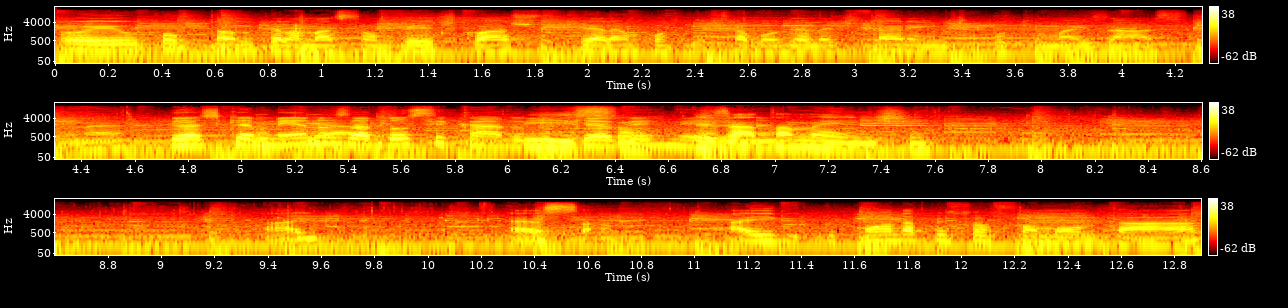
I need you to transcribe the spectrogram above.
eu tô optando pela maçã verde, que eu acho que ela é um pouquinho, o sabor dela é diferente, um pouquinho mais ácido, né? Eu acho que é do que menos a- adocicado do Isso, que a vermelha. né? Aí, essa. Aí, quando a pessoa for montar,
